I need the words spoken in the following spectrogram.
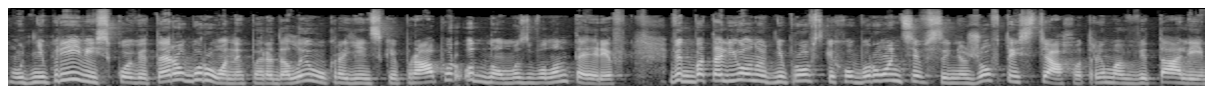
у Дніпрі. Військові тероборони передали український прапор одному з волонтерів. Від батальйону дніпровських оборонців синьо-жовтий стяг отримав Віталій.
